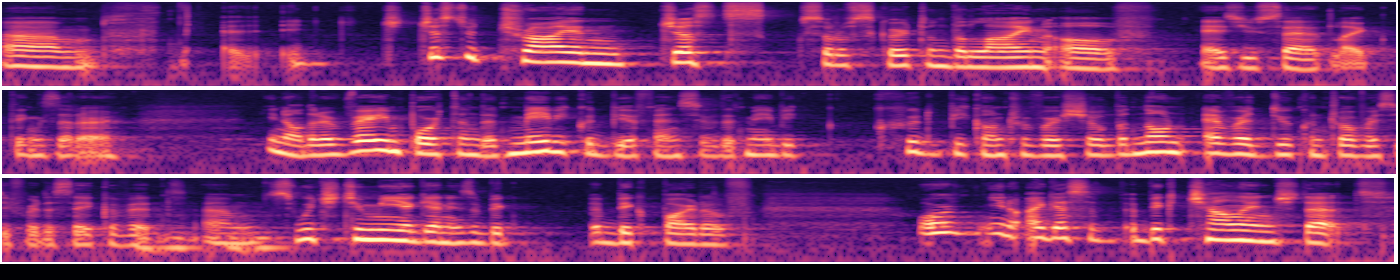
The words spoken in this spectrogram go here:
um, just to try and just sort of skirt on the line of, as you said, like things that are, you know, that are very important, that maybe could be offensive, that maybe could be controversial, but not ever do controversy for the sake of it. Mm-hmm. Um, mm-hmm. which to me, again, is a big, a big part of, or you know, I guess a, a big challenge that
